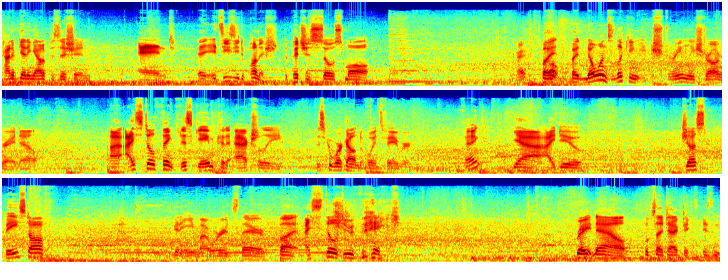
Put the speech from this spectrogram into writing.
kind of getting out of position, and it's easy to punish. The pitch is so small, Okay. but Well, but no one's looking extremely strong right now. I, I still think this game could actually this could work out in Devoid's favor. think? Yeah, I do. Just based off, I'm gonna eat my words there, but I still do think right now Flipside Tactics isn't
